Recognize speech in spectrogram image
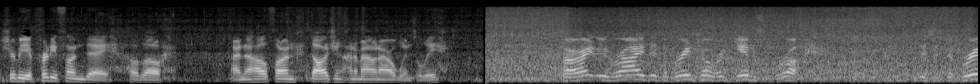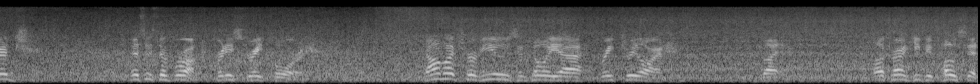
Should be a pretty fun day, although I know how fun dodging 100 mile an hour winds will be. All right, we've arrived at the bridge over Gibbs Brook. This is the bridge. This is the brook. Pretty straightforward. Not much reviews until we uh, reach tree line, but I'll try and keep you posted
